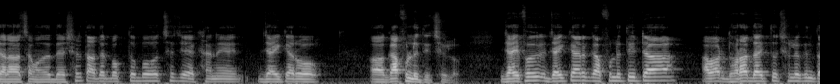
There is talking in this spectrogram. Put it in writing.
যারা আছে আমাদের দেশের তাদের বক্তব্য হচ্ছে যে এখানে জাইকারও গাফলতি ছিল। জাইকার গাফলতিটা আবার ধরার দায়িত্ব ছিল কিন্তু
